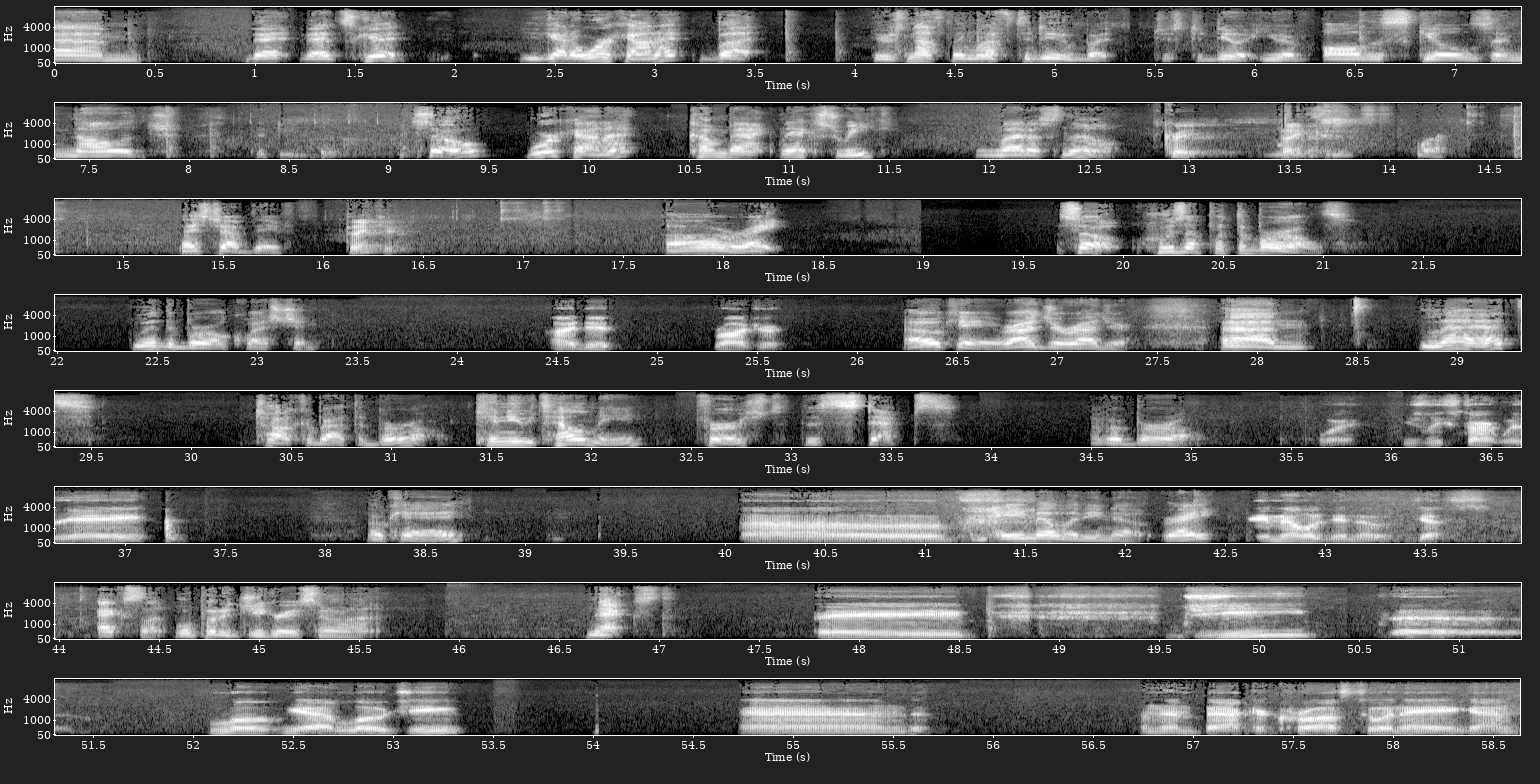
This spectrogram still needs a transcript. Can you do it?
um, that that's good. You got to work on it, but there's nothing left to do but just to do it. You have all the skills and knowledge. That so work on it. Come back next week and let us know. Great. Thanks. Nice job, Dave. Thank you. All right. So, who's up with the birls? Who had the birl question? I did. Roger. Okay, Roger, Roger. Um, let's talk about the birl. Can you tell me first the steps of a birl? Boy, usually start with A. Okay, Uh, A melody note, right? a melody note, yes. Excellent. We'll put a G grace note on it. Next, A G, uh, low, yeah, low G, and and then back across to an A again.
